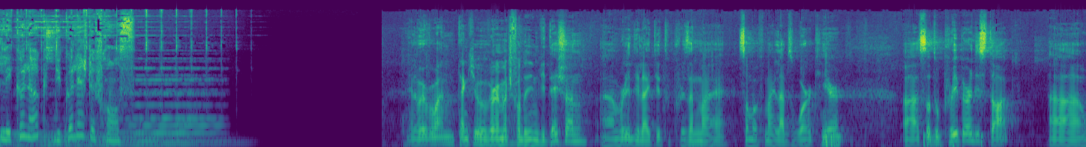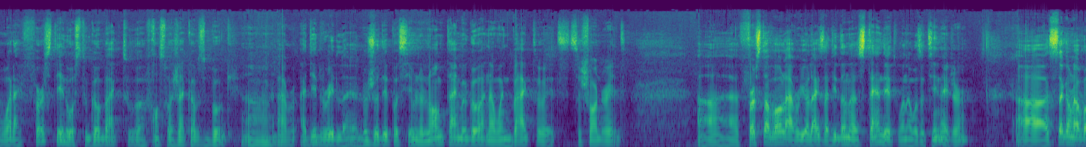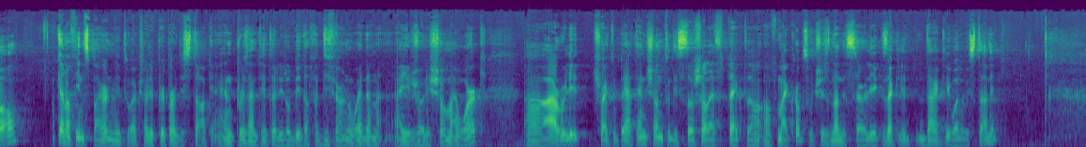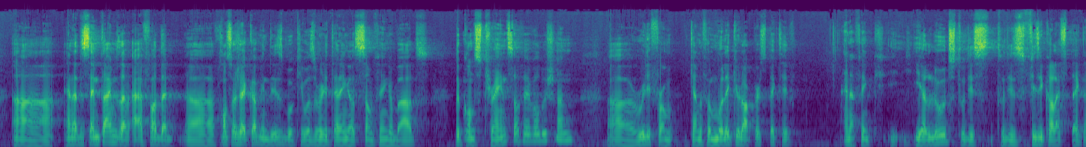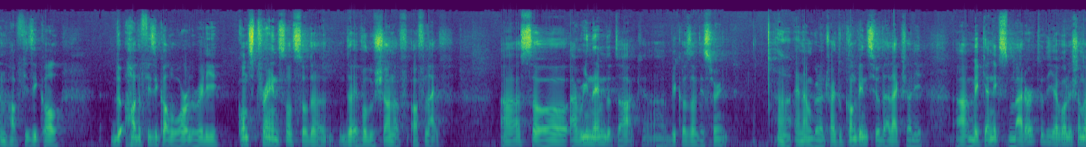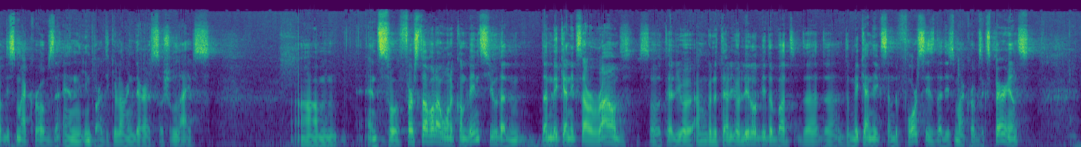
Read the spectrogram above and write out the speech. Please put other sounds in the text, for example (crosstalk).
Les colloques du Collège de France. Hello everyone, thank you very much for the invitation. I'm really delighted to present my, some of my lab's work here. Uh, so to prepare this talk, uh, what I first did was to go back to uh, François Jacob's book. Uh, I, did read Le Jeu des Possibles a long time ago and I went back to it. It's a short read. First of all, I realized I didn't understand it when I was a teenager. Second of all, kind of inspired me to actually prepare this talk and present it a little bit of a different way than I usually show my work. Uh, I really try to pay attention to the social aspect of, of microbes, which is not necessarily exactly directly what we study. Uh, and at the same time, I, I thought that uh, François Jacob in this book, he was really telling us something about the constraints of evolution, uh, really from kind of a molecular perspective. And I think he, he alludes to this, to this physical aspect and how physical the, how the physical world really constrains also the, the evolution of, of life. Uh, so I renamed the talk uh, because of this read. Uh, and I'm going to try to convince you that actually uh, mechanics matter to the evolution of these microbes and in particular in their social lives. Um, and so first of all, I want to convince you that, that mechanics are around. So tell you, I'm going to tell you a little bit about the, the, the mechanics and the forces that these microbes experience.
